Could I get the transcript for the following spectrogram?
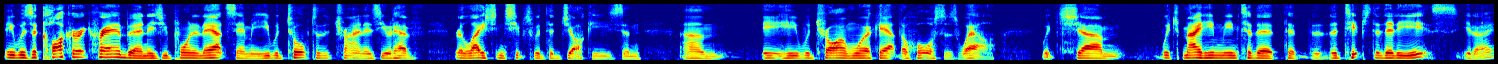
He was a clocker at Cranbourne, as you pointed out, Sammy. He would talk to the trainers. He would have relationships with the jockeys, and um, he, he would try and work out the horse as well, which um, which made him into the, the, the, tipster that he is. You know.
